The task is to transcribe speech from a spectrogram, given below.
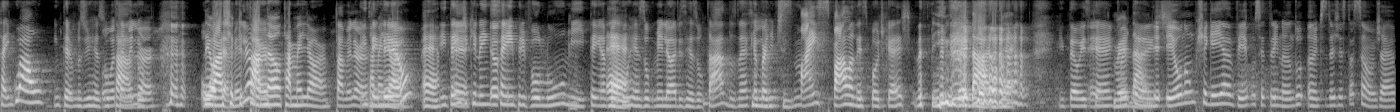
tá igual em termos de Ou resultado. até melhor. Ou eu até acho melhor. que tá, não, tá melhor. Tá melhor. Tá Entendeu? melhor. É. Entende É, que nem eu- sempre volume tem a ver É. com resu- melhores resultados, né? que é o que a Sim, gente sim. mais fala nesse podcast, né? Sim, verdade. é. Então isso que é verdade. importante. E- Eu não cheguei a ver você treinando antes da gestação. Já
